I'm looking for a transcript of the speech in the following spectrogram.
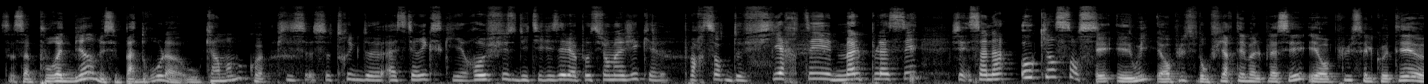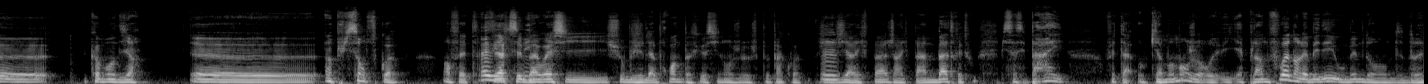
Ça, ça pourrait être bien, mais c'est pas drôle à aucun moment quoi. Puis ce, ce truc de Astérix qui refuse d'utiliser la potion magique par sorte de fierté mal placée, ça n'a aucun sens. Et, et oui, et en plus, donc fierté mal placée, et en plus, c'est le côté, euh, comment dire, euh, impuissance, quoi, en fait. Ah C'est-à-dire oui, que c'est, oui. bah ouais, si je suis obligé de la prendre parce que sinon je, je peux pas, quoi. J'y Mm. j'y arrive pas, j'arrive pas à me battre et tout. Puis ça, c'est pareil. En fait, à aucun moment, genre, il y a plein de fois dans la BD ou même dans, dans, les-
